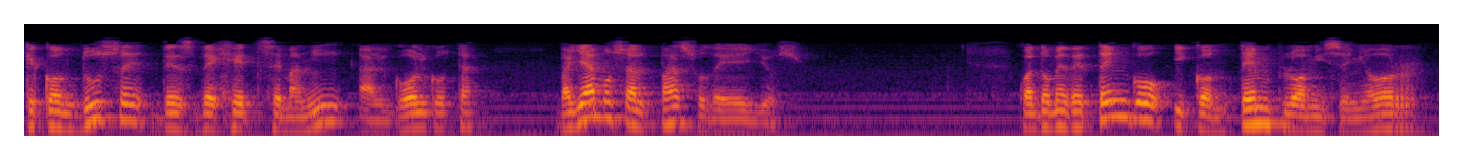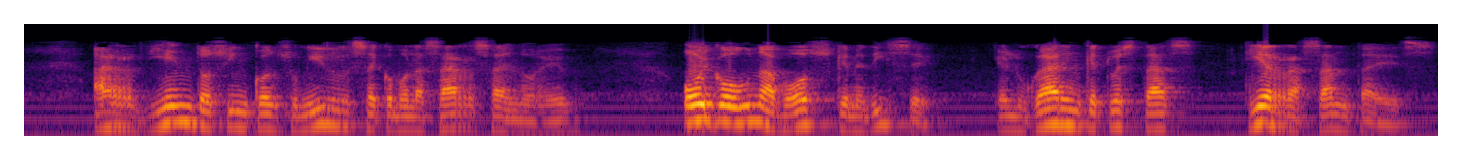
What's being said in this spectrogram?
que conduce desde Getsemaní al Gólgota, vayamos al paso de ellos. Cuando me detengo y contemplo a mi Señor, ardiendo sin consumirse como la zarza en Horeb, Oigo una voz que me dice, el lugar en que tú estás, tierra santa es.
